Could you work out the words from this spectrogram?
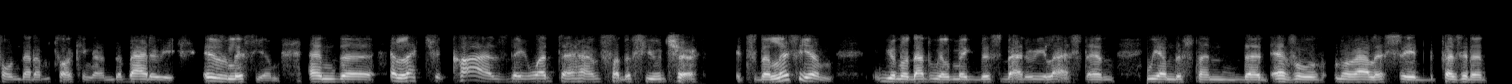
phone that I'm talking on, the battery is lithium. And the electric cars they want to have for the future, it's the lithium you know, that will make this battery last. And we understand that Evo Morales, the president,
